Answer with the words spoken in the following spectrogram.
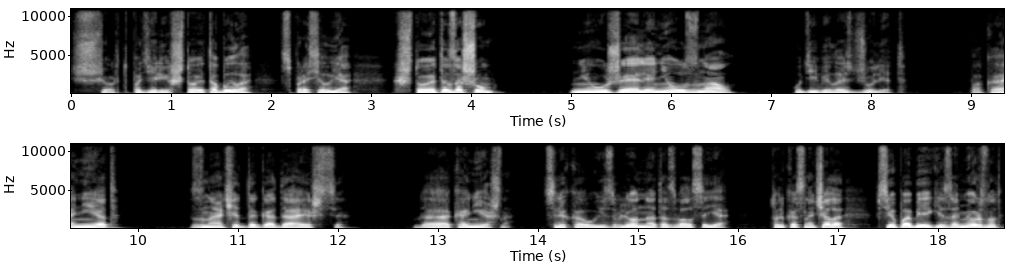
«Чёрт подери, что это было?» — спросил я. «Что это за шум?» «Неужели не узнал?» — удивилась Джульет. «Пока нет». «Значит, догадаешься». «Да, конечно», — слегка уязвленно отозвался я. «Только сначала все побеги замерзнут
